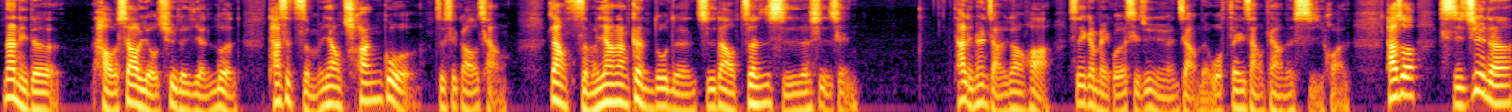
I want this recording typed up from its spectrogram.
那你的。好笑有趣的言论，他是怎么样穿过这些高墙，让怎么样让更多的人知道真实的事情？它里面讲一段话，是一个美国的喜剧演员讲的，我非常非常的喜欢。他说：“喜剧呢，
